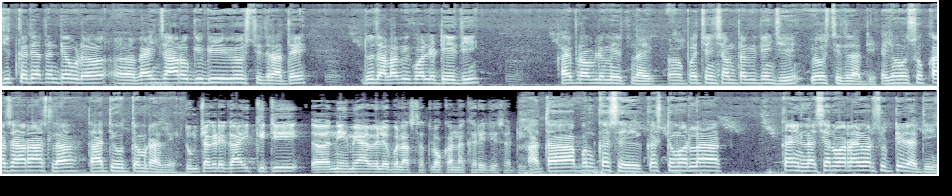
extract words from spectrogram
जितकं देतात तेवढं अ, गायींचं आरोग्य बी व्यवस्थित राहते दुधाला बी क्वालिटी येते. काही प्रॉब्लेम येत नाही. अ, पचन क्षमता बी त्यांची व्यवस्थित राहते. त्याच्यामुळे सुक्का चारा असला तर अतिउत्तम राहते तुमच्याकडे गाय किती अ, नेहमी अवेलेबल असतात लोकांना खरेदीसाठी? आता आपण कसं आहे कस्टमरला काहींना शनिवार रविवार सुट्टी राहते.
